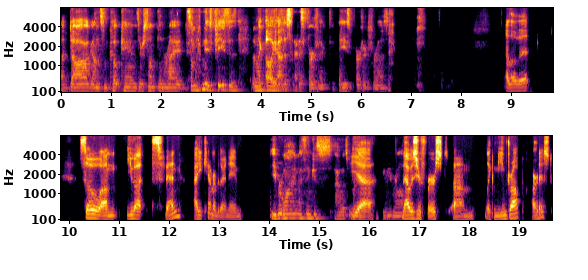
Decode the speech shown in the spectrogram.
a dog on some coke cans or something, right? Some of these pieces. I'm like, oh yeah, this guy's perfect. He's perfect for us. I love it. So um, you got Sven. I can't remember their name. Eberwein, I think is how it's. Yeah, that was your first um like meme drop artist.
